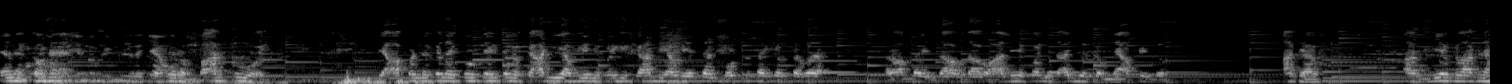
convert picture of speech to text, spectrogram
એને પેલો પારતું હોય કે આપણને કદાચ કોઈ કહે તમે ગાડી આવી ને પછી ગાડી આવી હતા ને મોટરસાઇકલ તમારા રામભાઈ દાવ દાવ હાલી કોઈ આજે તમને આપી દો આ કે આ એક લાખ ને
